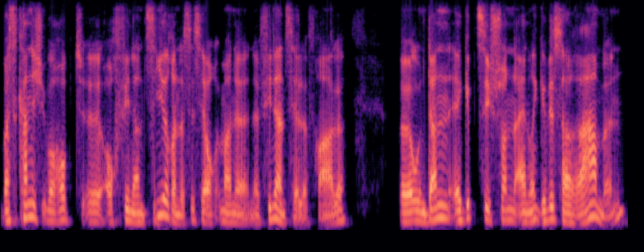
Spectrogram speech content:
was kann ich überhaupt äh, auch finanzieren? Das ist ja auch immer eine, eine finanzielle Frage. Äh, und dann ergibt sich schon ein gewisser Rahmen.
